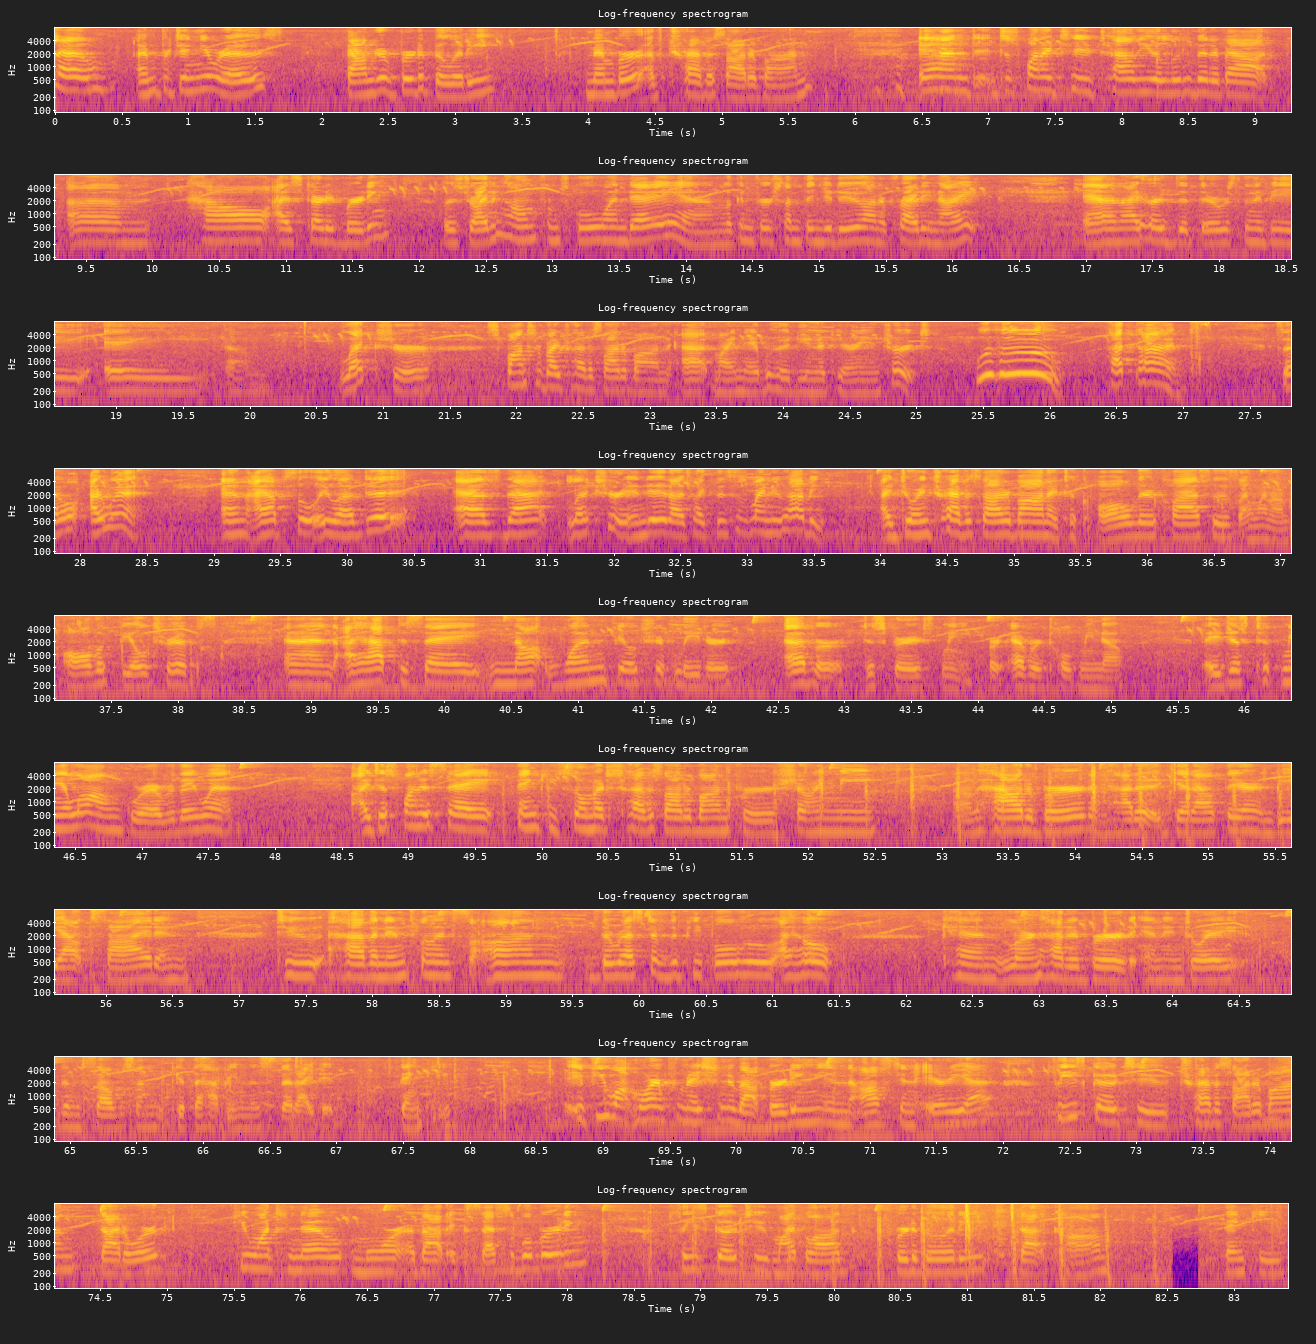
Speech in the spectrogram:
Hello, I'm Virginia Rose, founder of Birdability, member of Travis Audubon, and just wanted to tell you a little bit about um, how I started birding. I was driving home from school one day and looking for something to do on a Friday night, and I heard that there was going to be a um, lecture sponsored by Travis Audubon at my neighborhood Unitarian church. Woohoo! Hot times! So I went and I absolutely loved it. As that lecture ended, I was like, this is my new hobby. I joined Travis Audubon, I took all their classes, I went on all the field trips, and I have to say, not one field trip leader ever discouraged me or ever told me no. They just took me along wherever they went. I just want to say thank you so much, Travis Audubon, for showing me um, how to bird and how to get out there and be outside and to have an influence on the rest of the people who I hope can learn how to bird and enjoy themselves and get the happiness that I did. Thank you. If you want more information about birding in the Austin area, please go to travisaudubon.org. If you want to know more about accessible birding, please go to my blog, birdability.com. Thank you.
